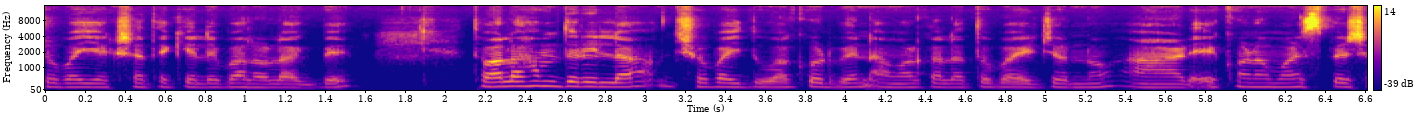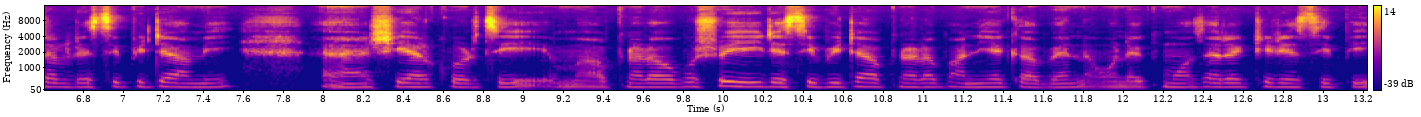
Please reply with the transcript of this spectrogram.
সবাই একসাথে খেলে ভালো লাগবে। তো আলহামদুলিল্লাহ সবাই দোয়া করবেন আমার কালাতো ভাইয়ের জন্য। আর এখন আমার স্পেশাল রেসিপিটা আমি শেয়ার করছি। আপনারা অবশ্যই এই রেসিপিটা আপনারা বানিয়ে খাবেন। অনেক মজার একটি রেসিপি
